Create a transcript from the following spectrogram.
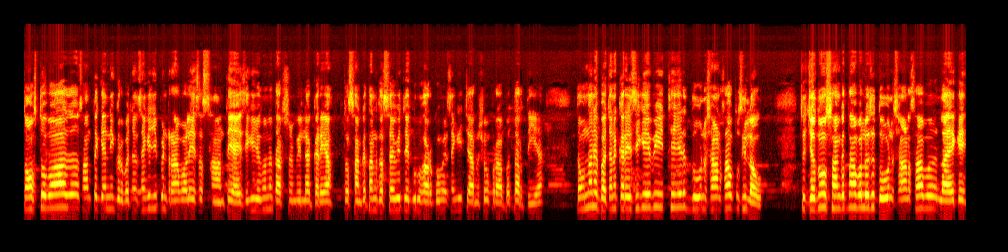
ਤਾਂ ਉਸ ਤੋਂ ਬਾਅਦ ਸੰਤ ਗਿਆਨੀ ਗੁਰਬਚਨ ਸਿੰਘ ਜੀ ਪਿੰਡਰਾਂ ਵਾਲੇ ਇਸ ਸਥਾਨ ਤੇ ਆਏ ਸੀਗੇ ਜਦੋਂ ਉਹਨਾਂ ਦਰਸ਼ਨ ਮੇਲਾ ਕਰਿਆ। ਤਾਂ ਸੰਗਤਾਂ ਨੂੰ ਦੱਸਿਆ ਵੀ ਤੇ ਗੁਰੂ ਹਰਗੋਬਿੰਦ ਸਿੰਘ ਜੀ ਚਰਨ ਛੋਹ ਪ੍ਰਾਪਤ ਧਰਤੀ ਆ। ਤਾਂ ਉਹਨਾਂ ਨੇ ਬਚਨ ਕਰੇ ਸੀਗੇ ਵੀ ਇੱਥੇ ਜਿਹੜੇ ਦੋ ਨਿਸ਼ਾਨ ਸਾਹਿਬ ਤੁਸੀਂ ਲਾਓ। ਤੇ ਜਦੋਂ ਸੰਗਤਾਂ ਵੱਲੋਂ ਇੱਥੇ ਦੋ ਨਿਸ਼ਾਨ ਸਾਹਿਬ ਲਾਏ ਗਏ,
